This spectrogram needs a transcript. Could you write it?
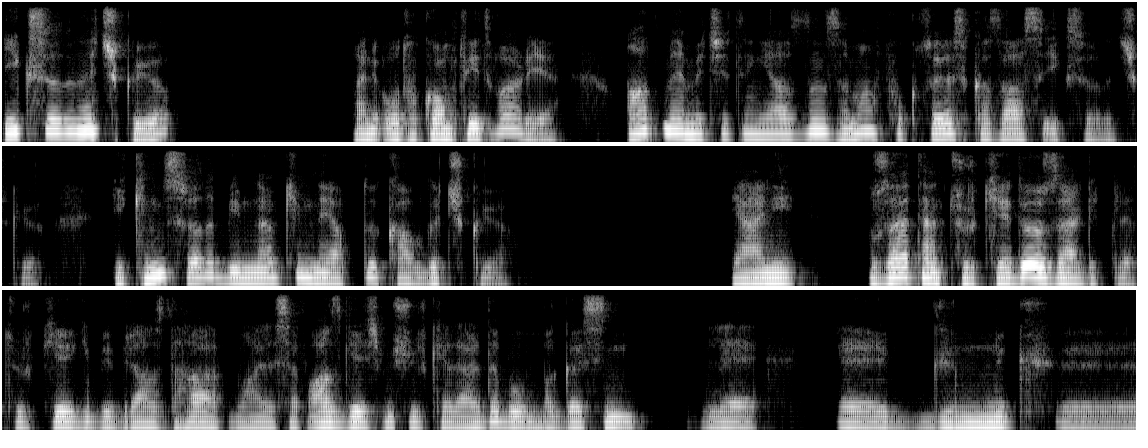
İlk sırada ne çıkıyor? Hani autocomplete var ya. Ad Mehmet Çetin yazdığın zaman Fox kazası ilk sırada çıkıyor. İkinci sırada bilmem kimle yaptığı kavga çıkıyor. Yani bu zaten Türkiye'de özellikle Türkiye gibi biraz daha maalesef az gelişmiş ülkelerde bu magazinle e, günlük e,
